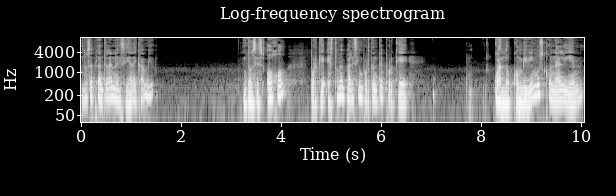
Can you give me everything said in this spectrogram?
no se plantea la necesidad de cambio. Entonces, ojo, porque esto me parece importante porque cuando convivimos con alguien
